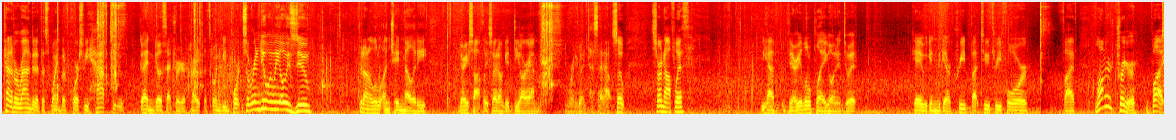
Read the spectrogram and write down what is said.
kind of around it at this point, but of course we have to go ahead and ghost that trigger, right? That's going to be important. So we're gonna do what we always do. Put on a little Unchained melody very softly so I don't get DRM'd. And we're gonna go ahead and test that out. So starting off with, we have very little play going into it. Okay, we to get our creep about two, three, four, five. Longer trigger, but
